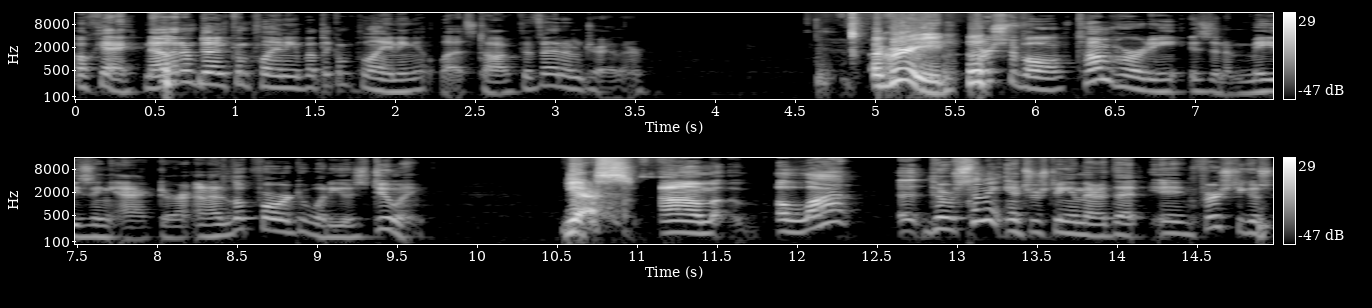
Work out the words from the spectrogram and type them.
Okay, now that I'm done complaining about the complaining, let's talk the Venom trailer. Agreed. First of all, Tom Hardy is an amazing actor, and I look forward to what he is doing. yes. Um, a lot. Uh, there was something interesting in there that in first he goes,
